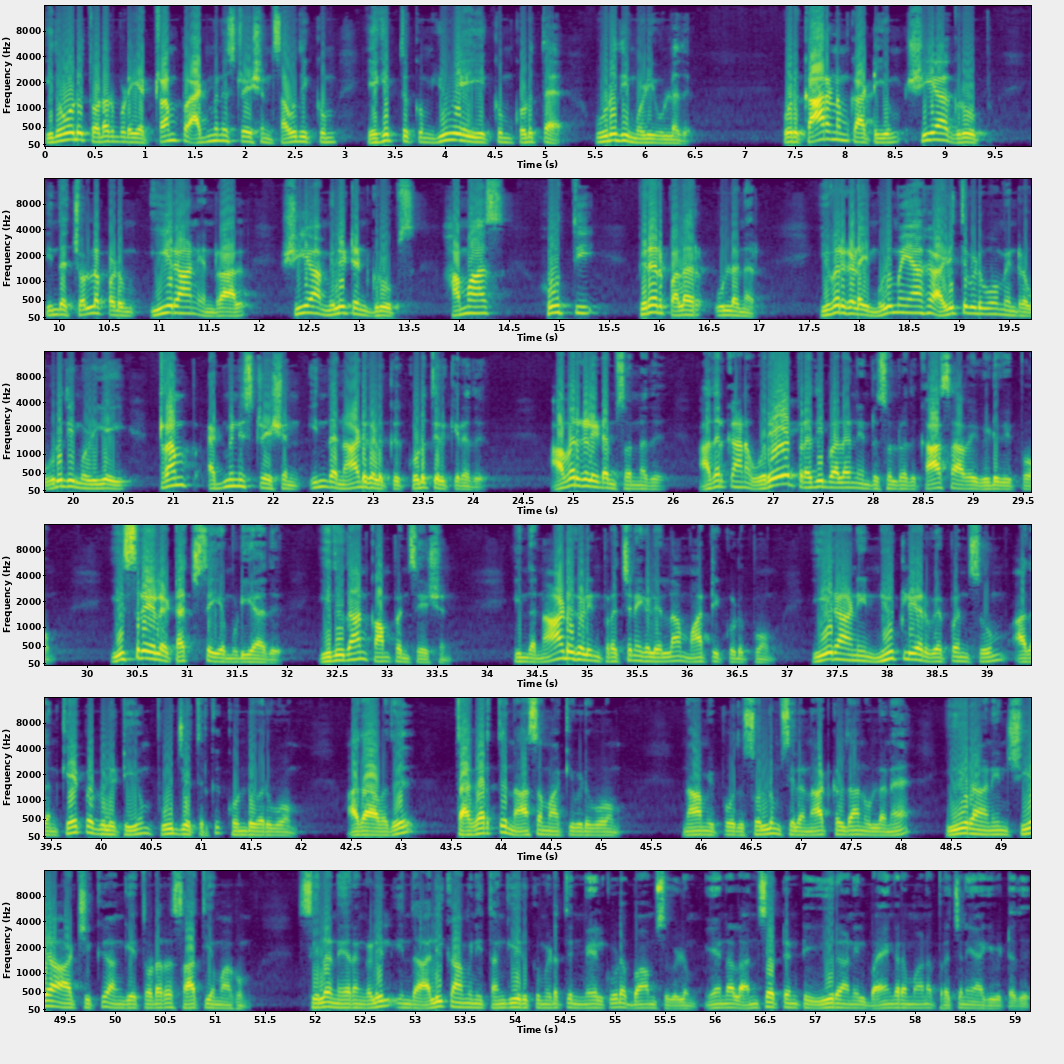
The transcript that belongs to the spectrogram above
இதோடு தொடர்புடைய Trump administration சவுதிக்கும் எகிப்துக்கும் யுஏஇக்கும் கொடுத்த உறுதிமொழி உள்ளது. ஒரு காரணம் காட்டியும் ஷியா குரூப் இந்த சொல்லப்படும் ஈரான் என்றால் ஷியா மிலிட்டன்ட் குரூப்ஸ் ஹமாஸ் ஹூத்தி பிறர் பலர் உள்ளனர். இவர்களை முழுமையாக அழித்து விடுவோம் என்ற உறுதிமொழியை ட்ரம்ப் அட்மினிஸ்ட்ரேஷன் இந்த நாடுகளுக்கு கொடுத்திருக்கிறது. அவர்களிடம் சொன்னது அதற்கான ஒரே பிரதிபலன் என்று சொல்வது காசாவை விடுவிப்போம். இஸ்ரேலை டச் செய்ய முடியாது. இதுதான் காம்பன்சேஷன் இந்த நாடுகளின் பிரச்சனைகள் எல்லாம் மாற்றி கொடுப்போம். ஈரானின் நியூக்ளியர் வெப்பன்ஸும் அதன் கேப்பபிலிட்டியும் பூஜ்யத்திற்கு கொண்டு வருவோம். அதாவது தகர்த்து நாசமாக்கி விடுவோம். நாம் இப்போது சொல்லும் சில நாட்கள் தான் உள்ளன. ஈரானின் ஷியா ஆட்சிக்கு அங்கே தொடர சாத்தியமாகும். சில நேரங்களில் இந்த அலிகாமினி தங்கியிருக்கும் இடத்தின் மேல் கூட பாம்ஸ் விழும். ஏனால் அன்சர்டன்டி ஈரானில் பயங்கரமான பிரச்சனையாகிவிட்டது.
